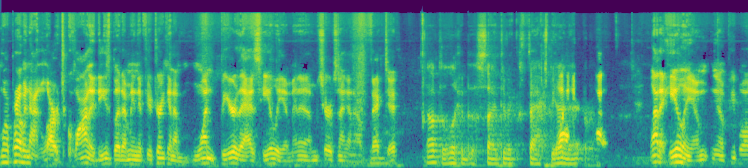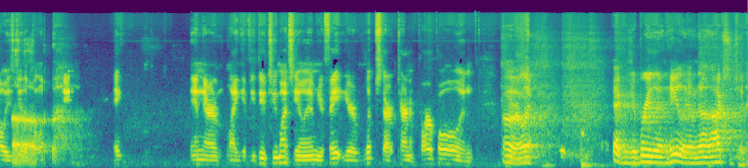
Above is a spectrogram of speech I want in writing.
Well, probably not in large quantities, but I mean, if you're drinking a one beer that has helium in it, I'm sure it's not going to affect you. I'll have to look at the scientific facts behind it. A lot of helium, you know, people always do the Uh, balloon thing. And they're like, if you do too much helium, your face, your lips start turning purple, and Oh, really? Yeah, because you're breathing in helium, not oxygen.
